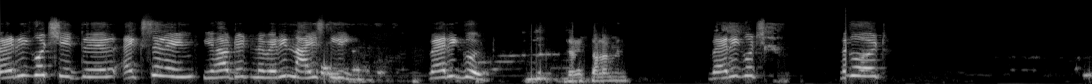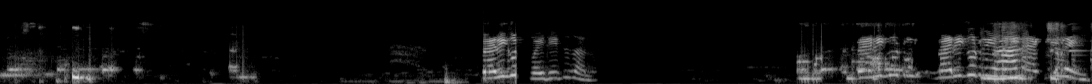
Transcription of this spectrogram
Very good, Shitil. Excellent. You have did very nicely. Very good. Very good. Very good. Very good. Why did Very good. Very good, Rihan. Excellent.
